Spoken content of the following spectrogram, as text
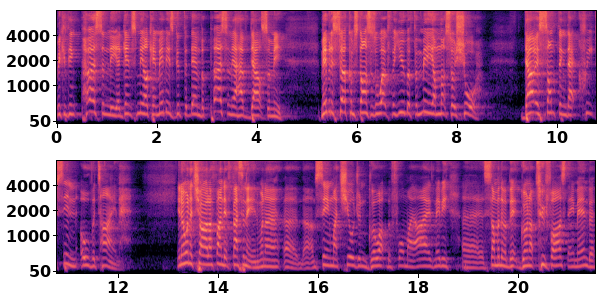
we can think personally against me, okay, maybe it's good for them, but personally I have doubts for me. Maybe the circumstances will work for you, but for me, I'm not so sure. Doubt is something that creeps in over time. You know, when a child, I find it fascinating when I, uh, I'm seeing my children grow up before my eyes. Maybe uh, some of them a bit grown up too fast, amen. But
